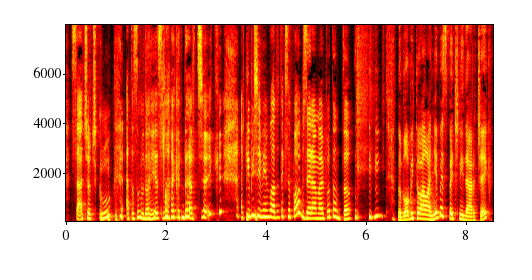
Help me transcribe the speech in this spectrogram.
sáčočku a to som mu doniesla ako darček. A kebyže viem vládu, tak sa poobzerám aj po tomto. No bol by to ale nebezpečný darček,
